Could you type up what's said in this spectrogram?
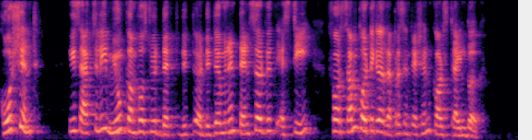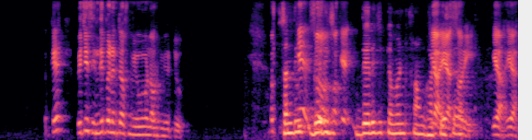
quotient is actually mu composed with de de uh, determinant tensored with ST for some particular representation called Steinberg. Okay. Which is independent of mu1 or mu2. Sandeep, Okay, so, is okay. there is a comment from Ghatte Yeah, yeah, sir. sorry. Yeah, yeah,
